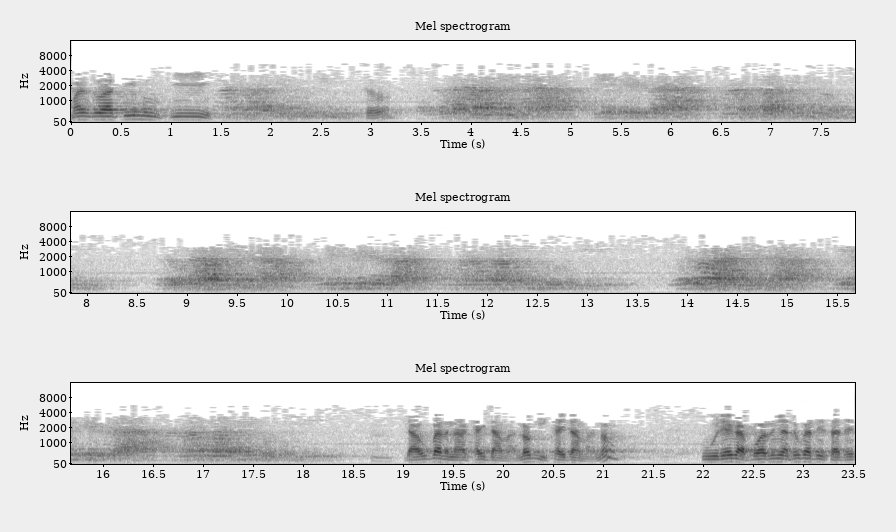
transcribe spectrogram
မှန်စွာသိမှုပြီးသို့ ဒါဥပဒနာခိုက်တာမှာလောကီခိုက်တာမှာနော်ကိုယ်တည်းကပေါ်သမျှဒုက္ခသစ္စာတဲ့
